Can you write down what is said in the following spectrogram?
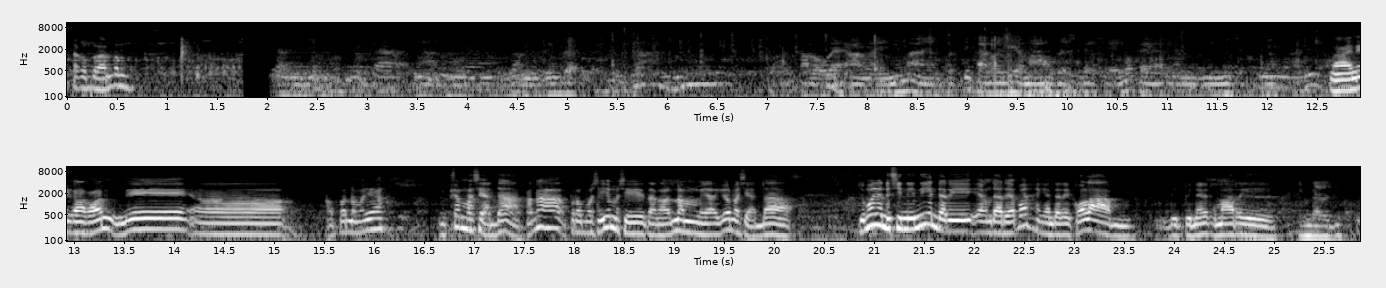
takut berantem. Penting kalau dia mau beres-beres elok kayak yang ini yang tadi Nah ini kawan-kawan, ini eh, apa namanya ikan masih ada karena promosinya masih tanggal 6 ya ikan masih ada. Cuman yang di sini ini yang dari yang dari apa? Yang dari kolam dipindahin kemari. tinggal gitu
